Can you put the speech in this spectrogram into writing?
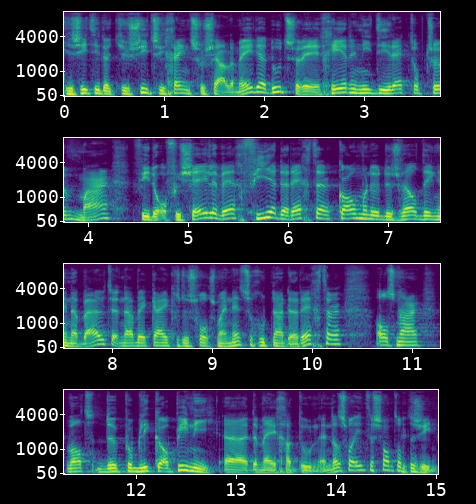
je ziet hier dat justitie geen sociale media doet. Ze reageren niet direct op Trump. Maar via de officiële weg, via de rechter, komen er dus wel dingen naar buiten. En daarbij kijken ze dus volgens mij net zo goed naar de rechter. als naar wat de publieke opinie uh, ermee gaat doen. En dat is wel interessant om te zien.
